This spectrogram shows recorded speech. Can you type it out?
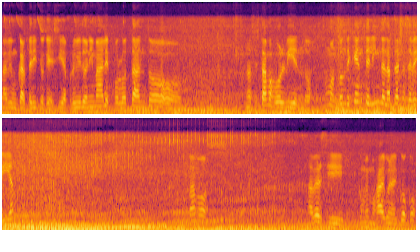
había un cartelito que decía prohibido animales por lo tanto nos estamos volviendo. Un montón de gente linda la playa se veía. Vamos a ver si comemos algo en el coco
